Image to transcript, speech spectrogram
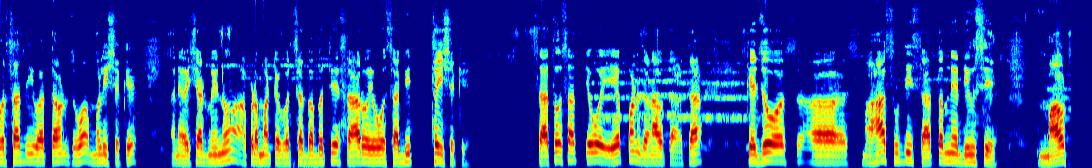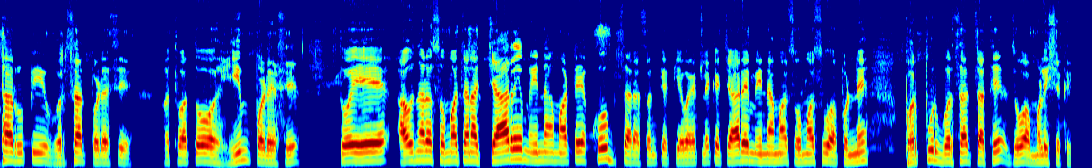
વરસાદી વાતાવરણ જોવા મળી શકે અને અષાઢ મહિનો આપણા માટે વરસાદ બાબતે સારો એવો સાબિત થઈ શકે. સાથોસાથ તેઓ એ પણ જણાવતા હતા કે જો મહા મહાસુદી સાતમને દિવસે માવઠારૂપી વરસાદ પડે છે અથવા તો હિમ પડે છે, તો એ આવનારા ચોમાસાના ચારે મહિના માટે ખૂબ સારા સંકેત કહેવાય. એટલે કે ચારે મહિનામાં ચોમાસું આપણને ભરપૂર વરસાદ સાથે જોવા મળી શકે.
